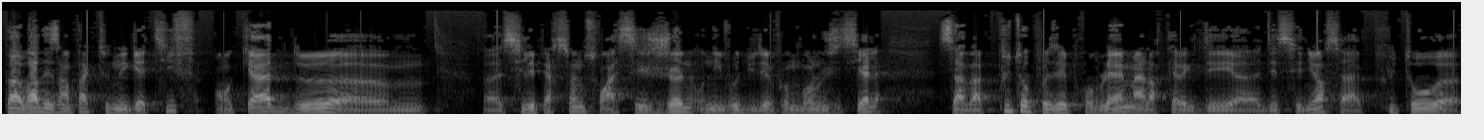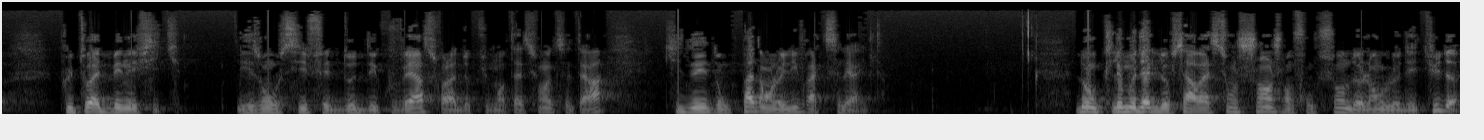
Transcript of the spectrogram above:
peut avoir des impacts négatifs en cas de euh, si les personnes sont assez jeunes au niveau du développement logiciel, ça va plutôt poser problème, alors qu'avec des, euh, seniors, ça va plutôt, euh, plutôt être bénéfique. Ils ont aussi fait d'autres découvertes sur la documentation, etc., qui n'est donc pas dans le livre Accelerate. Donc les modèles d'observation changent en fonction de l'angle d'étude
